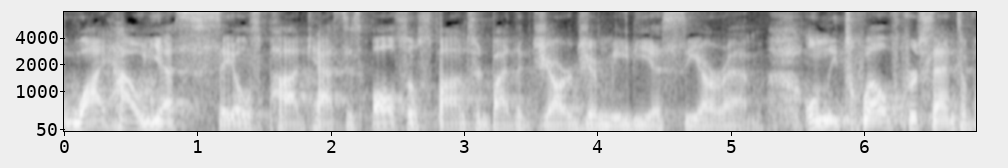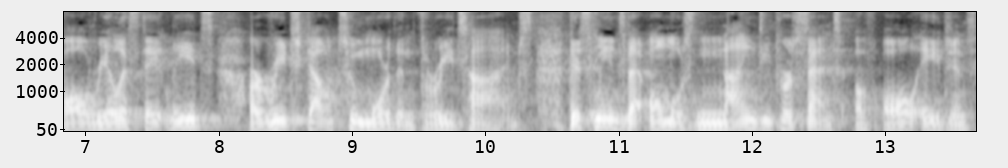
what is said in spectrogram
Why How Yes Sales podcast is also sponsored by the Jarja Media CRM. Only 12% of all real estate leads are reached out to more than three times. This means that almost 90% of all agents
